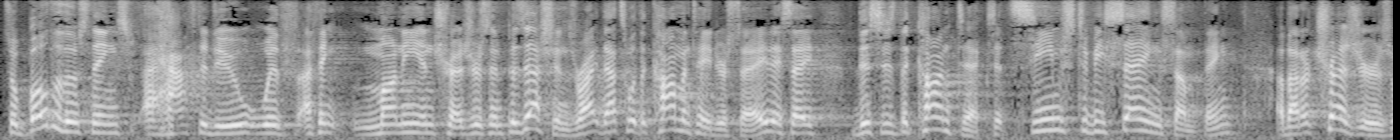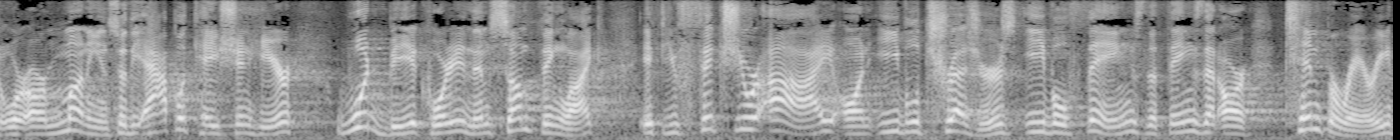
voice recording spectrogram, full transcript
So, both of those things have to do with, I think, money and treasures and possessions, right? That's what the commentators say. They say this is the context. It seems to be saying something about our treasures or our money. And so, the application here would be, according to them, something like if you fix your eye on evil treasures, evil things, the things that are temporary,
